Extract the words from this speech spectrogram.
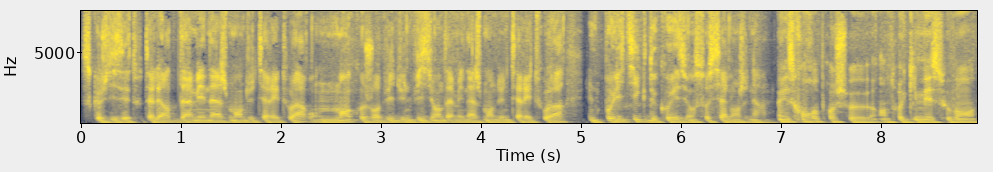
ce que je disais tout à l'heure, d'aménagement du territoire. On manque aujourd'hui d'une vision d'aménagement d'un territoire, d'une politique de cohésion sociale en général. Mais ce qu'on reproche, euh, entre guillemets, souvent,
